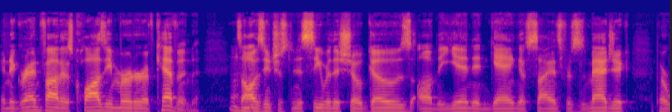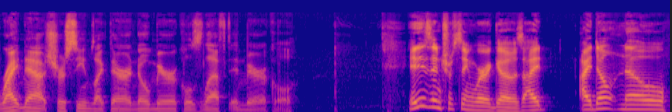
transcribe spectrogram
in the grandfather's quasi murder of Kevin. It's always interesting to see where this show goes on the yin and yang of science versus magic, but right now it sure seems like there are no miracles left in Miracle. it is interesting where it goes. I I don't know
